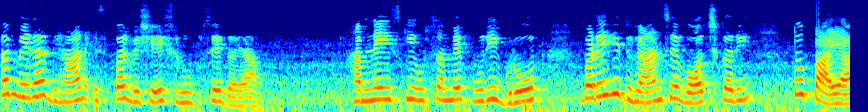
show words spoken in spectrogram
तब मेरा ध्यान इस पर विशेष रूप से गया। हमने इसकी उस समय पूरी ग्रोथ बड़े ही ध्यान से वॉच करी तो पाया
